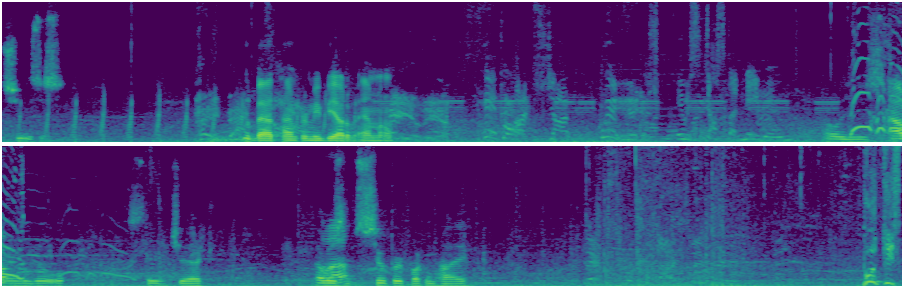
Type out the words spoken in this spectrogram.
Jesus. It's a bad time for me to be out of ammo. I'll use Out. triangle. Save Jack. I was Hello? super fucking high. Put this.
